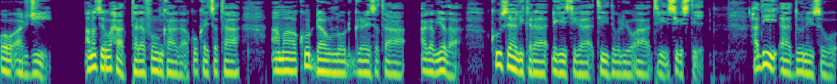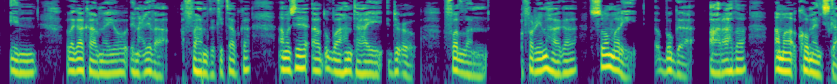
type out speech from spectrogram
o r g amase waxaad teleefoonkaaga ku kaydsataa ama ku download garaysataa agabyada. Ku sahli karaa dhegeysiga t w r haddii aad doonayso in laga kaalmeeyo dhinacyada fahamka kitaabka amase aad u baahan tahay duco fadlan fariimahaaga soo mari bogga aaraahda ama kommentska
